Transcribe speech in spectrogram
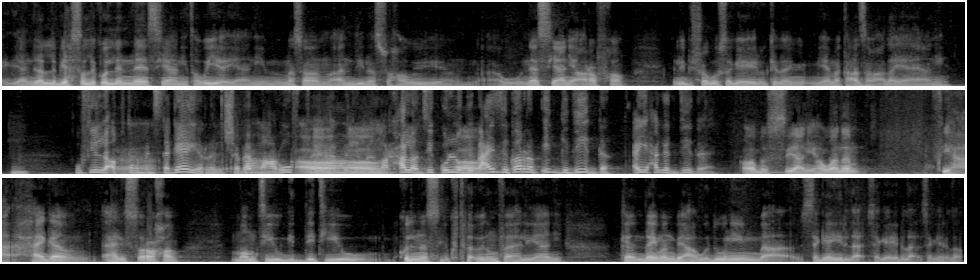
يعني ده اللي بيحصل لكل الناس يعني طبيعي يعني مثلا عندي ناس صحابي أو ناس يعني أعرفها اللي بيشربوا سجاير وكده ياما اتعزم عليا يعني مم. وفي اللي أكتر من آه. سجاير الشباب معروف آه، بال- آه. بالمرحلة دي كله آه. بيبقى عايز يجرب إيه الجديد ده أي حاجة جديدة يعني آه بس يعني هو أنا في حاجة أهلي الصراحة مامتي وجدتي وكل الناس اللي كنت بقابلهم في أهلي يعني كان دايما بيعودوني مع سجاير لا سجاير لا سجاير لا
